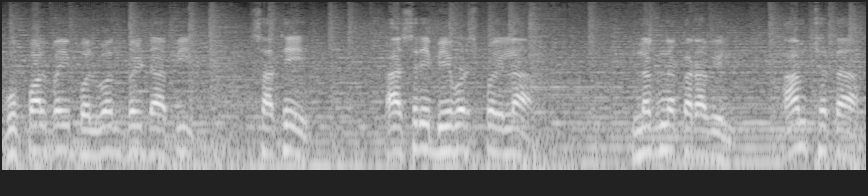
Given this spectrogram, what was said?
ગોપાલભાઈ બલવંતભાઈ ડાભી સાથે આશરે બે વર્ષ પહેલાં લગ્ન કરાવેલ. આમ છતાં,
